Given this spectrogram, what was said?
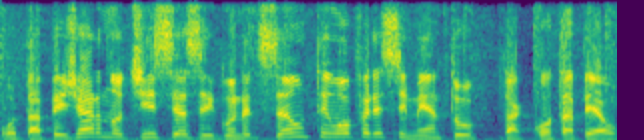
O Tapejar Notícias, segunda edição, tem o um oferecimento da Cotapel.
